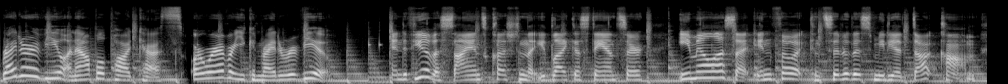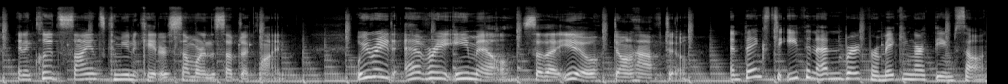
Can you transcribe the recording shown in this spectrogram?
write a review on Apple Podcasts or wherever you can write a review. And if you have a science question that you'd like us to answer, email us at info at considerthismedia.com and include science communicators somewhere in the subject line. We read every email so that you don't have to. And thanks to Ethan Edinburgh for making our theme song.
